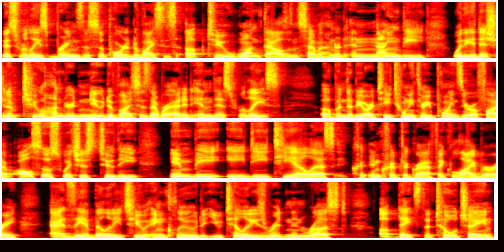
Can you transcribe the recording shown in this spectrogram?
This release brings the supported devices up to 1,790 with the addition of 200 new devices that were added in this release. OpenWRT 23.05 also switches to the MBEDTLS encryptographic library, adds the ability to include utilities written in Rust, updates the toolchain,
